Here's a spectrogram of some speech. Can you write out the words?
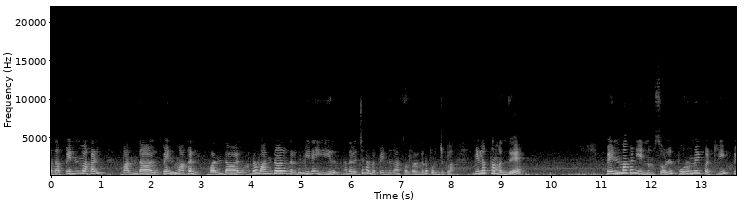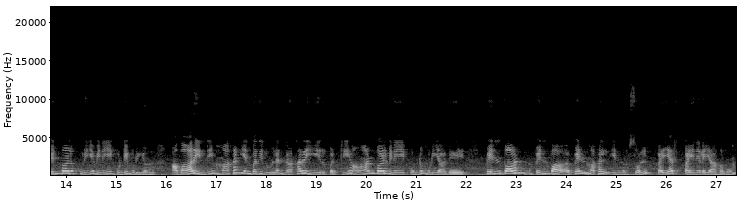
அதான் பெண்மகன் வந்தாள் பெண் மகன் வந்தாள் அப்புறம் வந்தாளுங்கிறது வினை ஈர் அதை வச்சு நம்ம பெண்ணு தான் சொல்கிறாங்கன்னு புரிஞ்சுக்கலாம். விளக்கம் வந்து பெண்மகன் என்னும் சொல் பொருண்மை பற்றி பெண்பாலுக்குரிய வினையை கொண்டே முடியும். அவ்வாறின்றி மகன் என்பதில் உள்ள நகர ஈறு பற்றி ஆண்பால் வினையை கொண்டு முடியாது. பெண்பால் பெண்பா பெண் மகள் என்னும் சொல் பெயர் பயனிலையாகவும்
